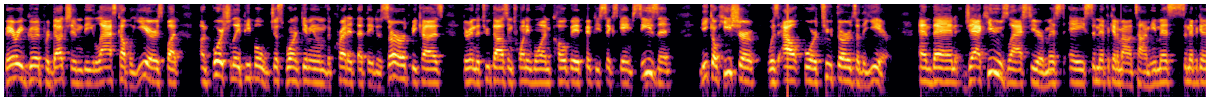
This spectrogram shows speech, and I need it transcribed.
very good production the last couple years, but unfortunately, people just weren't giving them the credit that they deserved because during the 2021 COVID 56 game season, Nico Hischier was out for two thirds of the year. And then Jack Hughes last year missed a significant amount of time. He missed significant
